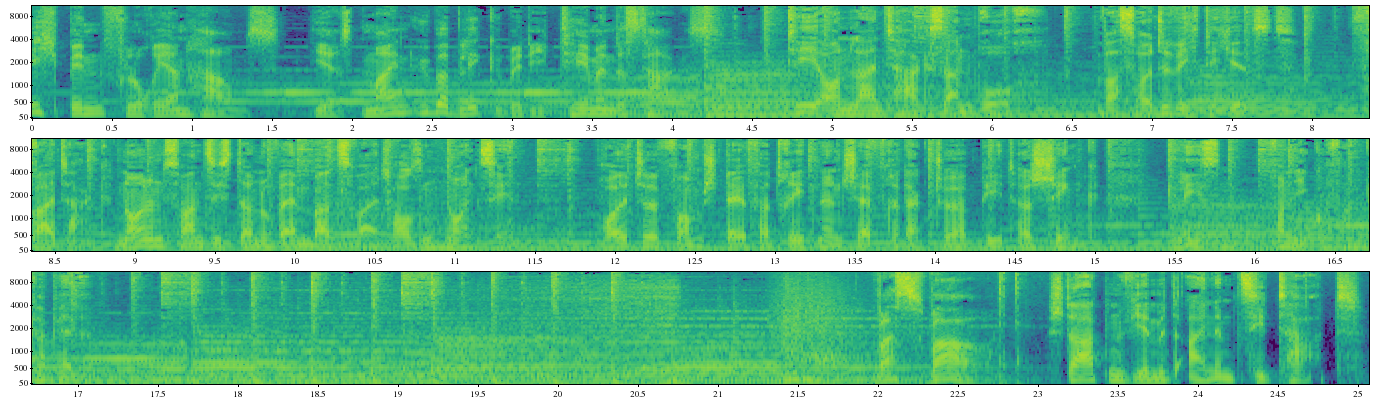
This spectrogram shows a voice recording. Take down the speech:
Ich bin Florian Harms. Hier ist mein Überblick über die Themen des Tages. T-Online Tagesanbruch. Was heute wichtig ist. Freitag, 29. November 2019. Heute vom stellvertretenden Chefredakteur Peter Schink. Gelesen von Nico van Kapelle. Was war? Starten wir mit einem Zitat.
